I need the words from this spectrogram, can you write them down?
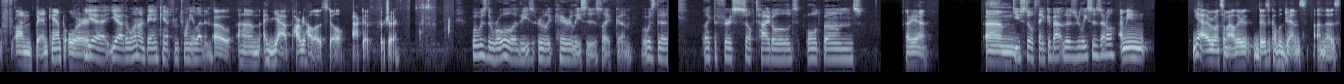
f- on Bandcamp or yeah, yeah, the one on Bandcamp from 2011? Oh, um, I, yeah, Poverty Hollow is still active for sure. What was the role of these early pair releases? Like, um, what was the like the first self-titled Old Bones? Oh yeah. Um, Do you still think about those releases at all? I mean, yeah, every once in a while there there's a couple of gems on those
